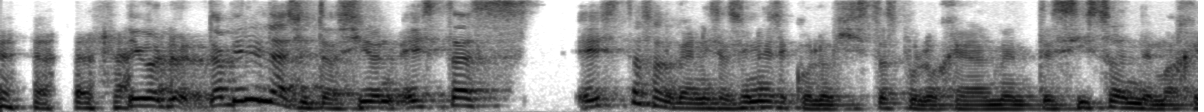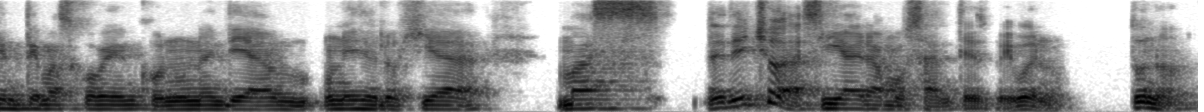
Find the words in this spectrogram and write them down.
Digo, también en la situación, estas, estas organizaciones ecologistas por lo generalmente sí son de más gente más joven con una idea, una ideología más de hecho, así éramos antes, güey. Bueno, tú no.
